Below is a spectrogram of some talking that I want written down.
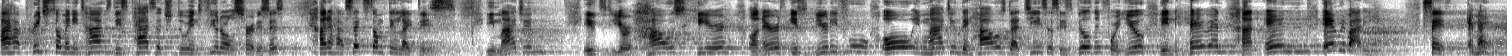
I have preached so many times this passage during funeral services, and I have said something like this Imagine if your house here on earth is beautiful, oh, imagine the house that Jesus is building for you in heaven, and, and everybody says, Amen.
